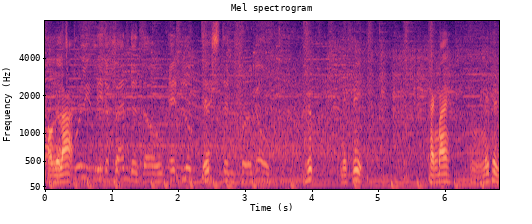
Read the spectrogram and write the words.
คอมเดล่า brilliantly defended, though. It looked Yep. destined for a goal. ฮึบเมสซี่แทงไปอืมไม่ถึง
